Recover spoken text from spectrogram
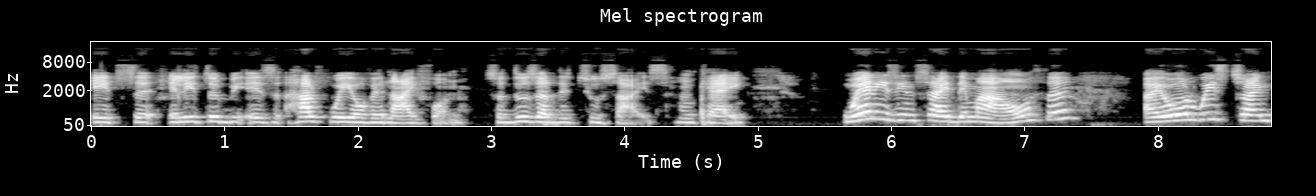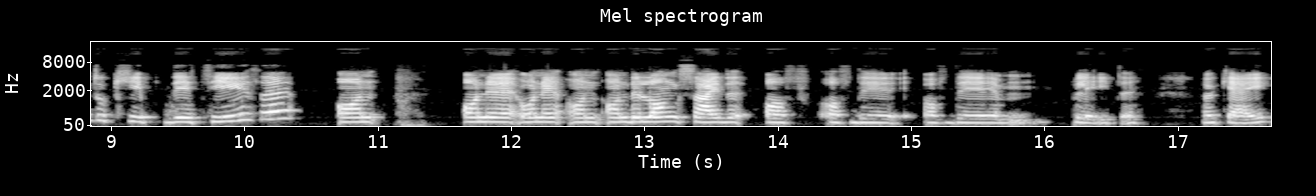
it's a little bit is halfway of an iPhone. So those are the two size. Okay. When it's inside the mouth, I always try to keep the teeth on on a, on a, on on the long side of of the of the um, plate okay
